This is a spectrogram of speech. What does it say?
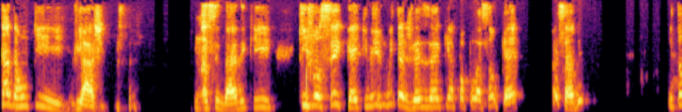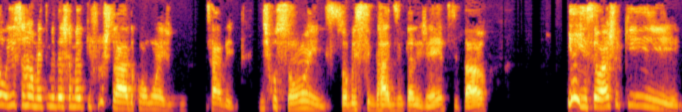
cada um que viaje na cidade que, que você quer que nem muitas vezes é que a população quer. Percebe? Então isso realmente me deixa meio que frustrado com algumas, sabe, discussões sobre cidades inteligentes e tal. E é isso, eu acho que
